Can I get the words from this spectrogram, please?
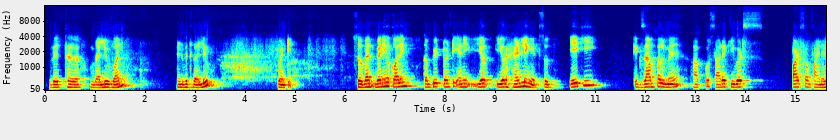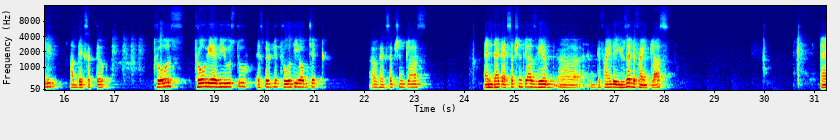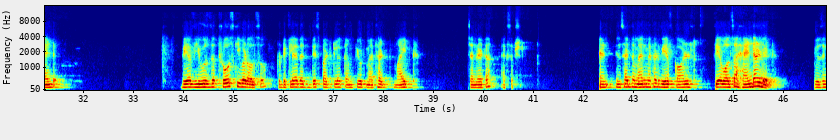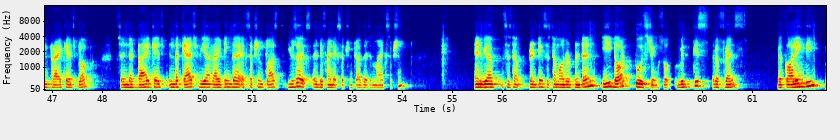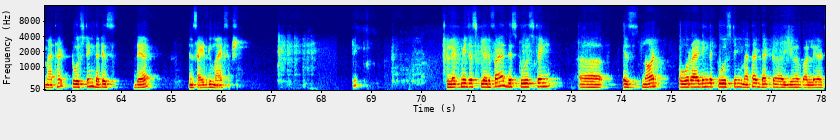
with uh, value 1 and with value 20 so when when you're calling compute 20 and you're you're handling it so एक ही example में आपको सारे keywords part from finally आप देख सकते हो throws throw we have used to explicitly throw the object of exception class and that exception class we have uh, defined a user defined class and we have used the throws keyword also to declare that this particular compute method might generate a exception. And inside the man method we have called we have also handled it using try catch block. So in the try catch in the catch we are writing the exception class user ex uh, defined exception class that is my exception. And we are system printing system out dot println e dot to string. So with this reference we are calling the method to string that is there inside the my exception okay so let me just clarify this to string uh, is not overriding the to string method that uh, you have earlier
